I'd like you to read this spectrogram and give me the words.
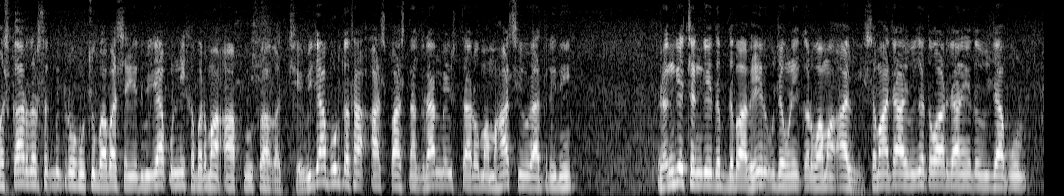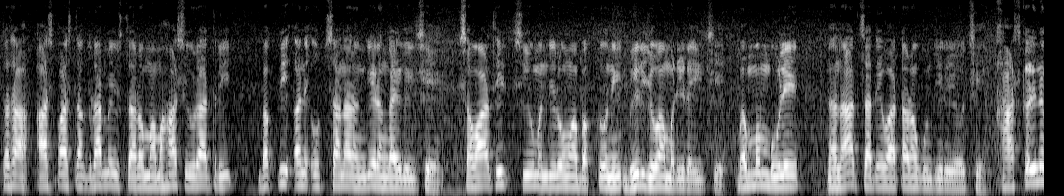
નમસ્કાર દર્શક મિત્રો, હું છું બાબા સૈયદ વિજાપુરની ખબરમાં આપનું સ્વાગત છે. વિજાપુર તથા આસપાસના ગ્રામ્ય વિસ્તારોમાં મહાશિવરાત્રિની રંગે ચંગે દબદબાભેર ઉજવણી કરવામાં આવી. સમાચાર વિગતવાર જાણીએ તો વિજાપુર તથા આસપાસના ગ્રામ્ય વિસ્તારોમાં મહાશિવરાત્રિ ભક્તિ અને ઉત્સાહના રંગે રંગાઈ ગઈ છે. સવારથી જ શિવ મંદિરોમાં ભક્તોની ભીડ જોવા મળી રહી છે. બમ ભોલે ના નાદ સાથે વાતાવરણ ગુંજી રહ્યો છે. ખાસ કરીને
